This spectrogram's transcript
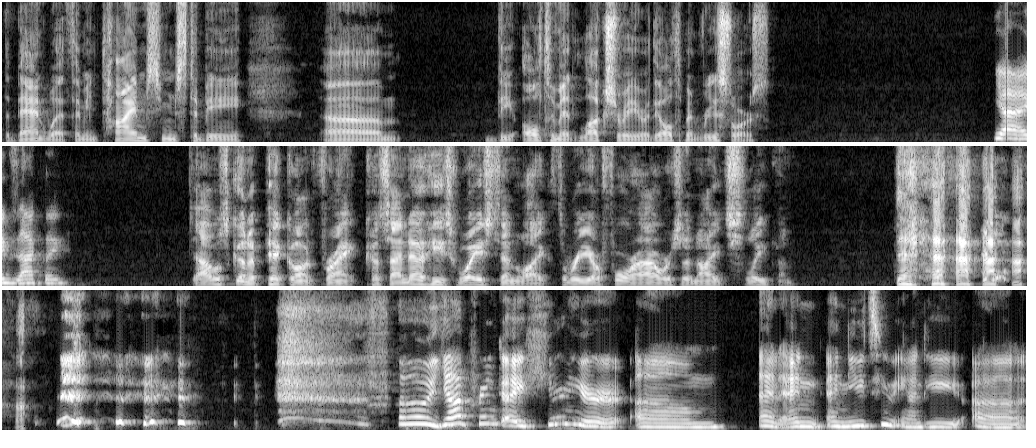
the bandwidth. I mean, time seems to be um, the ultimate luxury or the ultimate resource. Yeah, exactly. I was going to pick on Frank because I know he's wasting like three or four hours a night sleeping. oh yeah, Frank, I hear you. um, and and and you too, Andy. Uh,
